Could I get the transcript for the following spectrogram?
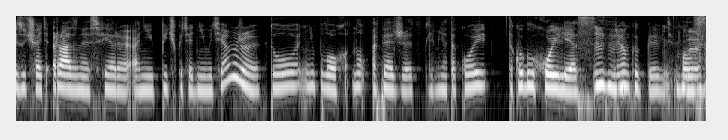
изучать разные сферы, а не пичкать одним и тем же, то неплохо. Ну, опять же, это для меня такой такой глухой лес, mm-hmm. прям как Gravity Falls.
